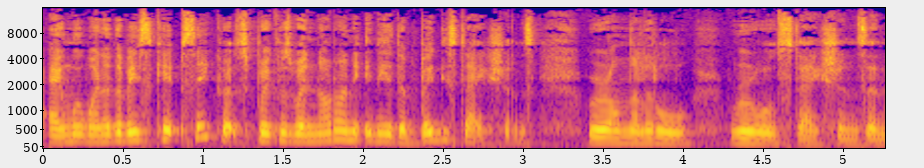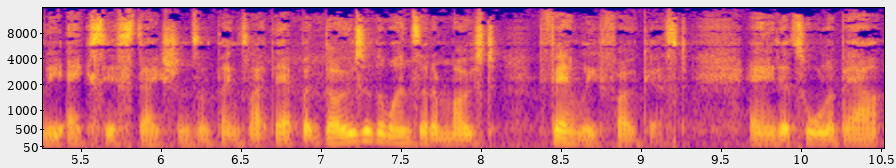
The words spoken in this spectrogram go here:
and we're one of the best kept secrets because we're not on any of the big stations. We're on the little rural stations and the access stations and things like that. But those are the ones that are most family focused, and it's all about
